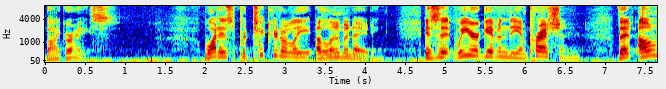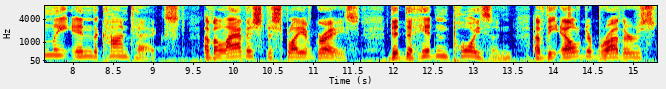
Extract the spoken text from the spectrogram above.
by grace. What is particularly illuminating is that we are given the impression that only in the context of a lavish display of grace did the hidden poison of the elder brother's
